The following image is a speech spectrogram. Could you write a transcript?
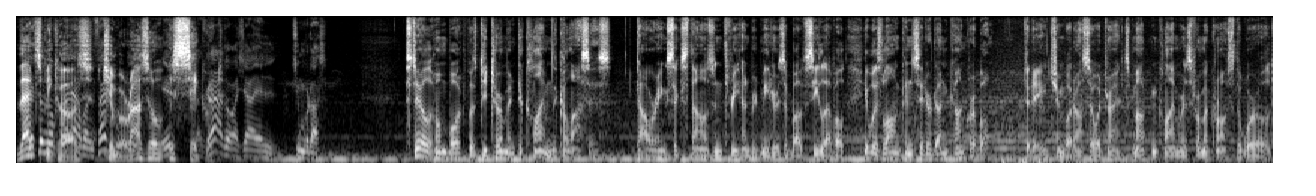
That's because Chimborazo is sacred. Still, Humboldt was determined to climb the Colossus. Towering 6,300 meters above sea level, it was long considered unconquerable. Today, Chimborazo attracts mountain climbers from across the world.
